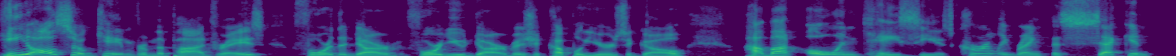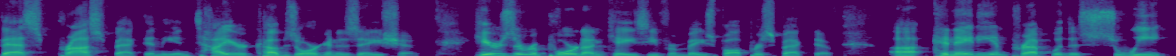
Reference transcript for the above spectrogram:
He also came from the Padres for the Dar for Yu Darvish a couple years ago. How about Owen Caissie is currently ranked the second best prospect in the entire Cubs organization. Here's a report on Caissie from Baseball Prospectus. Uh, Canadian prep with a sweet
